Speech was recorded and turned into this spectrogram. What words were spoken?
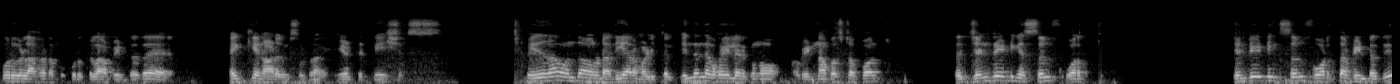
கூறுகளாக நம்ம கொடுக்கலாம் அப்படின்றத ஐக்கிய நாடுகள் சொல்கிறாங்க யுனைடெட் நேஷன்ஸ் இப்போ இதுதான் வந்து அவங்களோட அதிகாரம் அளித்தல். எந்தெந்த வகையில் இருக்கணும் அப்படின்னா first of all generating uh self worth generating self worth அப்படின்றது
